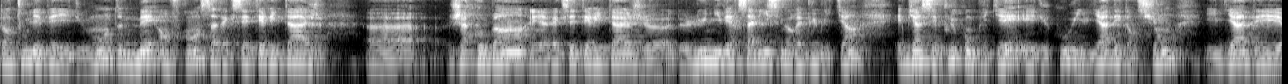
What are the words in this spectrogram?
dans tous les pays du monde, mais en France, avec cet héritage euh, jacobin et avec cet héritage euh, de l'universalisme républicain, eh bien c'est plus compliqué et du coup il y a des tensions, il y a des,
